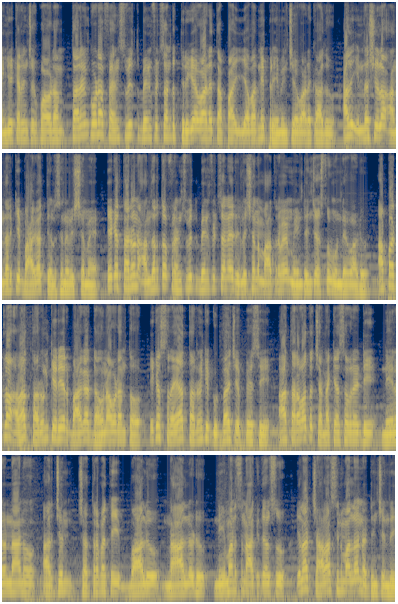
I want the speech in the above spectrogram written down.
అంగీకరించకపోవడం. తరుణ్ కూడా ఫ్రెండ్స్ విత్ బెనిఫిట్స్ అంటూ తిరిగేవాడే తప్ప ఎవరిని ప్రేమించేవాడు కాదు. అది ఇండస్ట్రీలో అందరికీ బాగా తెలిసిన విషయమే. ఇక తరుణ్ అందరితో ఫ్రెండ్స్ విత్ బెనిఫిట్స్ అనే రిలేషన్ మాత్రమే మెయింటైన్ చేస్తూ ఉండేవాడు. అప్పట్లో అలా తరుణ్ కెరియర్ బాగా డౌన్ అవడంతో ఇక శ్రేయ తరుణ్కి గుడ్ బై చెప్పేసి ఆ తర్వాత చెన్నకేశవరెడ్డి నేనున్నాను అర్జున్ ఛత్రపతి బాలు నాలుడు నీ మనసు నాకు తెలుసు ఇలా చాలా సినిమాల్లో నటించింది.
